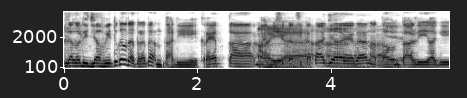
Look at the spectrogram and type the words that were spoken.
kalau di Jav itu kan rata-rata entah di kereta, main Oh, iya. disikat-sikat aja ya kan, Ah, atau iya. entah di lagi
